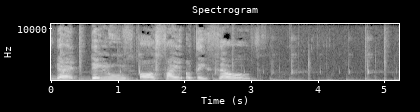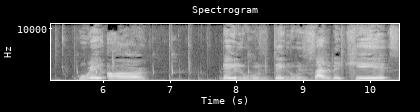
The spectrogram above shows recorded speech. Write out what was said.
that they lose all sight of themselves, who they are. They lose they lose sight of their kids.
